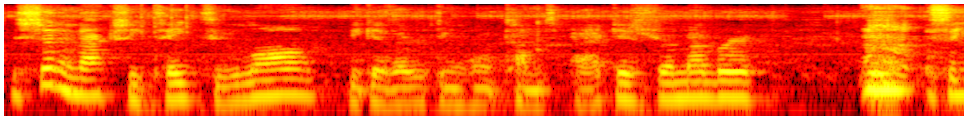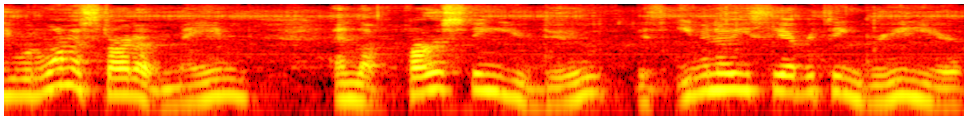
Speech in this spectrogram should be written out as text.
This shouldn't actually take too long because everything comes packaged. Remember, so you would want to start up MAME, and the first thing you do is, even though you see everything green here,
